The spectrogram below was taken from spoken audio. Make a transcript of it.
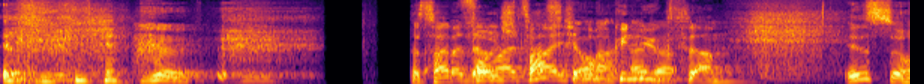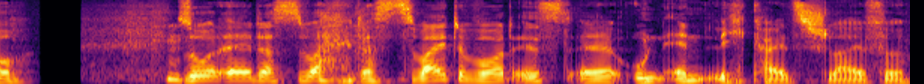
Das hat Aber voll Spaß war ich gemacht. Auch genügsam. Alter. Ist so. So, äh, das, das zweite Wort ist äh, Unendlichkeitsschleife.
